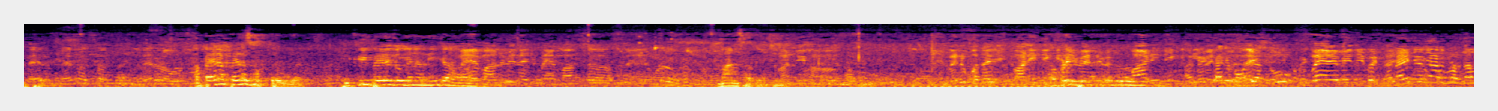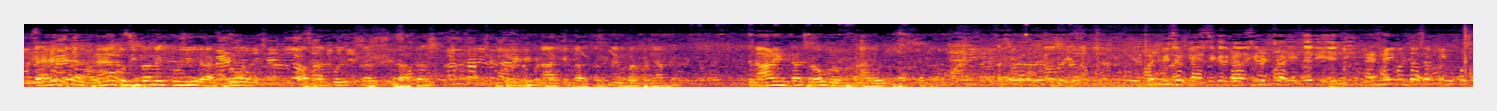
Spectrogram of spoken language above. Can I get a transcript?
ਹਾਂ ਪਹਿਲਾ ਪਹਿਲਾ ਸਖਤ ਰਹੂਗਾ ਬਿਨਾਂ ਨਹੀਂ ਜਾਵਾਂਗਾ ਮੈਂ ਮਾਨਵੀ ਨਹੀਂ ਮੈਂ ਮਾਨਸਾ ਮਾਨ ਸਕਦੇ ਮੈਨੂੰ ਪਤਾ ਜੀ ਪਾਣੀ ਦੀ ਕਿੰਨੀ ਵੈਲਿਊ ਪਾਣੀ ਦੀ ਕਿੰਨੀ ਵੈਲਿਊ ਮੈਂ ਐਵੇਂ ਨਹੀਂ ਬੈਠਾ ਪਹਿਲੇ ਤੇ ਰੱਖਣਾ ਤੁਸੀਂ ਭਾਵੇਂ ਕੋਈ ਰੱਖ ਲਓ ਆਪਣਾ ਕੋਈ 10 10 ਕਮੇਟੀ ਬਣਾ ਕੇ 10 10 ਮੈਂਬਰ 50 ਕੇ ਤੇ ਨਾਲ ਇਨ ਟੱਚ ਰਹੋ ਗਰੁੱਪ ਬਣਾ ਲਓ ਅੱਜ ਵੀ ਸਰਕਾਰ ਦੀ ਗੱਲ ਕਰ ਪਾਣੀ ਤੇਰੀ ਇੰਨੇ ਹੀ ਬੰਦਾ ਸਰ ਕੀ ਉੱਪਰ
